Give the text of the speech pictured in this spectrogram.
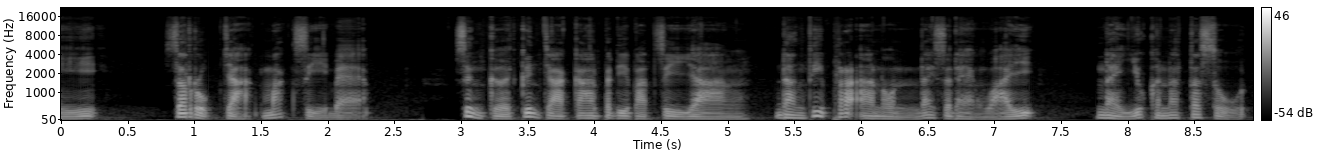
นี้ สรุปจากมรรคสี่แบบ ซึ่งเกิดขึ้นจากการปฏิบัติสี่อย่าง ดังที่พระอานนท์ได้แสดงไว้ ในยุคนัตสูตร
